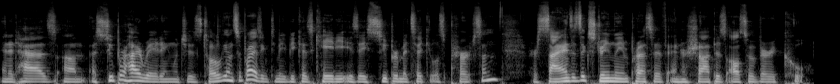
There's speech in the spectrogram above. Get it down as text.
and it has um, a super high rating, which is totally unsurprising to me because Katie is a super meticulous person. Her science is extremely impressive, and her shop is also very cool.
